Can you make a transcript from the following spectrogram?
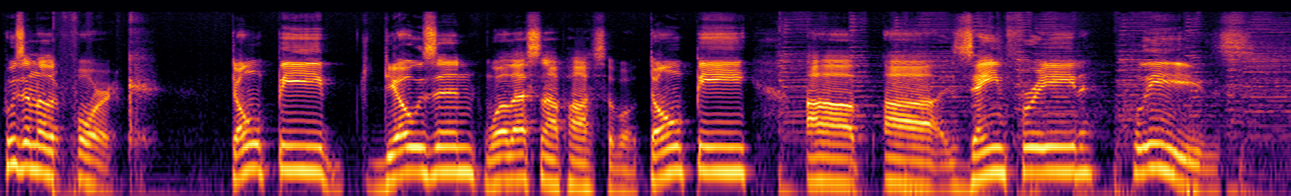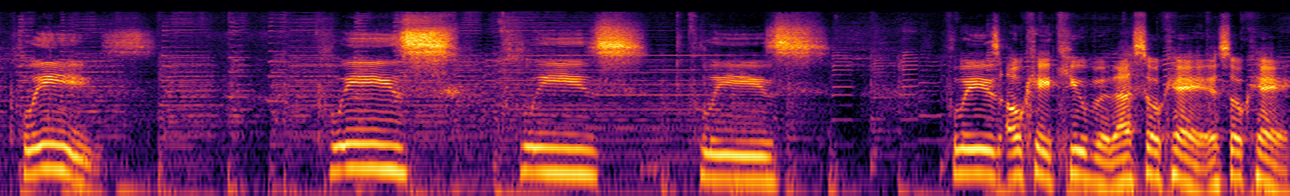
Who's another fork? Don't be Diozen. Well, that's not possible. Don't be uh uh Xainfried. Please. Please. Please. Please. Please. Please. Okay, Cuba. That's okay. It's okay.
